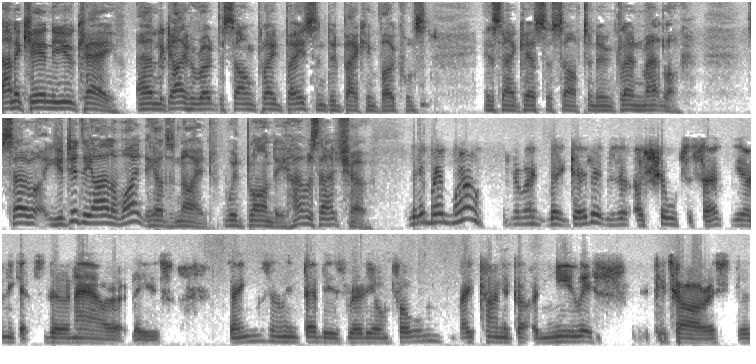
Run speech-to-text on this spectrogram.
Anarchy in the UK, and the guy who wrote the song played bass and did backing vocals is our guest this afternoon, Glen Matlock. So you did the Isle of Wight the other night with Blondie. How was that show? It went well. It went very good. It was a, shorter set. You only get to do an hour at these things. I mean, Debbie's really on form. They kind of got a newish guitarist. Uh,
